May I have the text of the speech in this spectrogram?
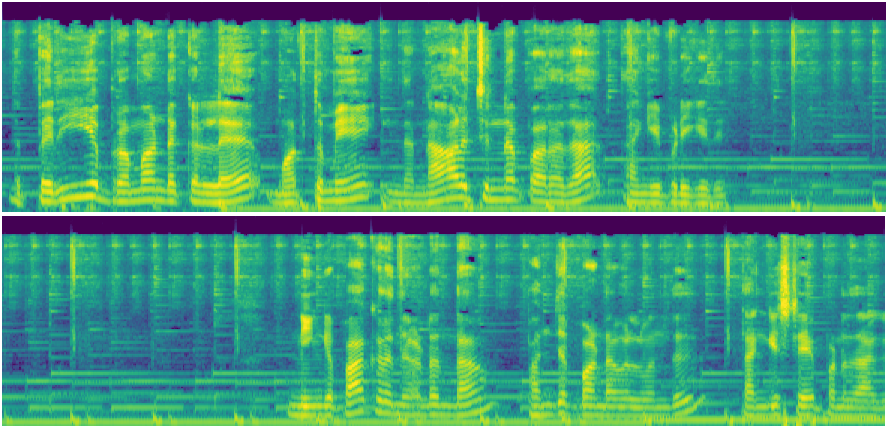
இந்த பெரிய பிரம்மாண்டக்கல்ல மொத்தமே இந்த நாலு சின்ன பாறை தான் தாங்கி பிடிக்குது. நீங்கள் பார்க்குற இந்த இடம் தான் பஞ்ச பாண்டவர்கள் வந்து தங்கி ஸ்டே பண்ணதாக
